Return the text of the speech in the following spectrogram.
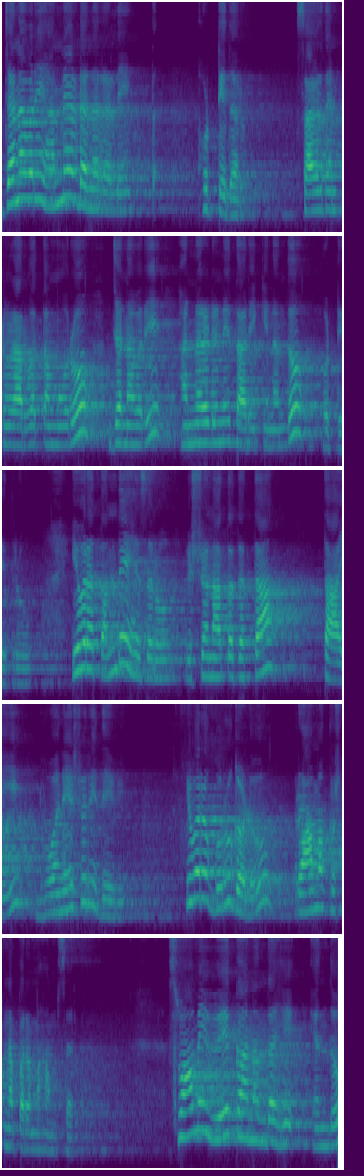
ಜನವರಿ ಹನ್ನೆರಡರಲ್ಲಿ ಹುಟ್ಟಿದರು. ಸಾವಿರದ ಎಂಟುನೂರ ಅರವತ್ತ ಮೂರು ಜನವರಿ ಹನ್ನೆರಡನೇ ತಾರೀಕಿನಂದು ಹುಟ್ಟಿದರು. ಇವರ ತಂದೆ ಹೆಸರು ವಿಶ್ವನಾಥ ದತ್ತ, ತಾಯಿ ಭುವನೇಶ್ವರಿ ದೇವಿ. ಇವರ ಗುರುಗಳು ರಾಮಕೃಷ್ಣ ಪರಮಹಂಸರು. ಸ್ವಾಮಿ ವಿವೇಕಾನಂದ ಹೇ ಎಂದು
